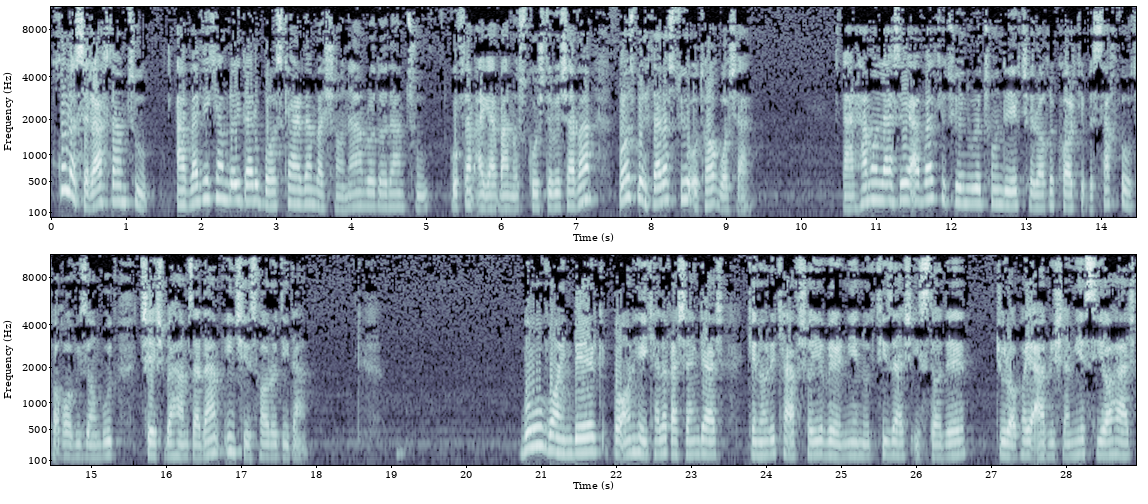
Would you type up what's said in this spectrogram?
خلاصه رفتم تو. اول یکم لای در رو باز کردم و شانه را دادم تو. گفتم اگر بناس کشته بشوم باز بهتر است توی اتاق باشد. در همان لحظه اول که توی نور تند یک چراغ کار که به سقف اتاق آویزان بود چشم به هم زدم این چیزها را دیدم بو واینبرگ با آن هیکل قشنگش کنار کفش های ورنی نکتیزش ایستاده جوراب های ابریشمی سیاهش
